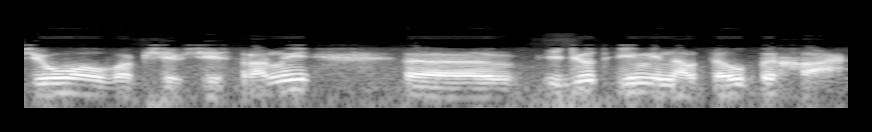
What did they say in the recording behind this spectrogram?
сел, вообще всей страны идет именно от ЛПХ.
